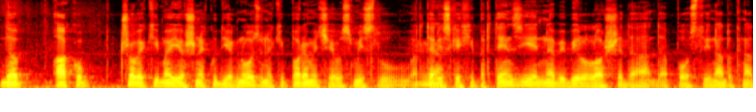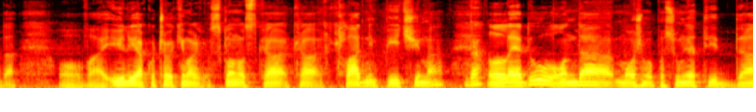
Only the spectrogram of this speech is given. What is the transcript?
da ako čovjek ima još neku dijagnozu, neki poremećaj u smislu arterijske hipertenzije, ne bi bilo loše da, da postoji nadoknada. Ovaj, ili ako čovjek ima sklonost ka, ka hladnim pićima, da. ledu, onda možemo posumljati da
